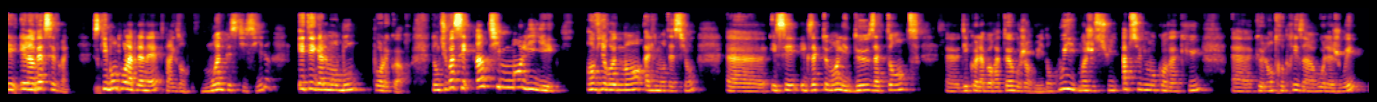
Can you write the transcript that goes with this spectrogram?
Et, l'inverse est vrai. Ce qui est bon pour la planète, par exemple, moins de pesticides, est également bon pour le corps. Donc, tu vois, c'est intimement lié, environnement, alimentation. Euh, et c'est exactement les deux attentes euh, des collaborateurs aujourd'hui. Donc oui, moi, je suis absolument convaincue que l'entreprise a un rôle à jouer.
